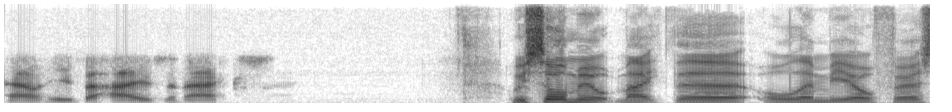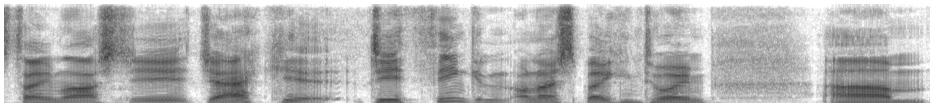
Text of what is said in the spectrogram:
how he behaves and acts. We saw Milt make the All NBL first team last year. Jack, do you think? And I know speaking to him, um,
